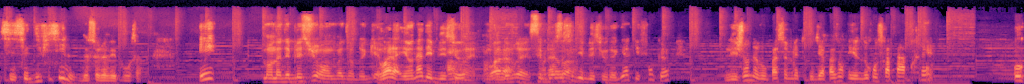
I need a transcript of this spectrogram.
C'est difficile de se lever pour ça. Et Mais on a des blessures, on va dire, de guerre. voilà, et on a des En blessures. vrai, en voilà. vrai, de vrai, c'est on pour a ça. aussi des blessures de guerre qui font que les gens ne vont pas se mettre au diapason et donc on ne sera pas prêt. Au-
